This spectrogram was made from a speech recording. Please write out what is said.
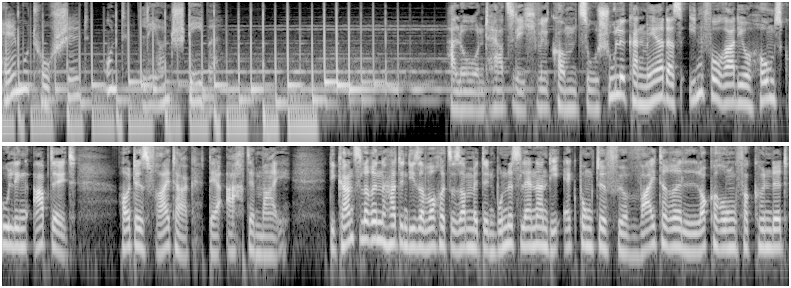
Helmut Hochschild und Leon Stäbe. Hallo und herzlich willkommen zu Schule kann mehr, das Inforadio Homeschooling Update. Heute ist Freitag, der 8. Mai. Die Kanzlerin hat in dieser Woche zusammen mit den Bundesländern die Eckpunkte für weitere Lockerungen verkündet.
